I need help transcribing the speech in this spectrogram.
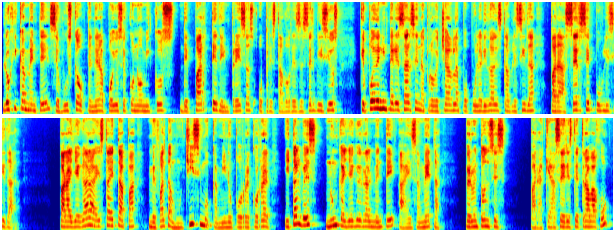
lógicamente se busca obtener apoyos económicos de parte de empresas o prestadores de servicios que pueden interesarse en aprovechar la popularidad establecida para hacerse publicidad. Para llegar a esta etapa me falta muchísimo camino por recorrer y tal vez nunca llegue realmente a esa meta. Pero entonces, ¿para qué hacer este trabajo?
